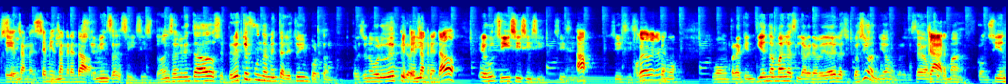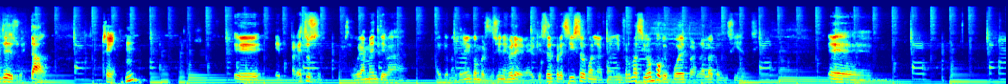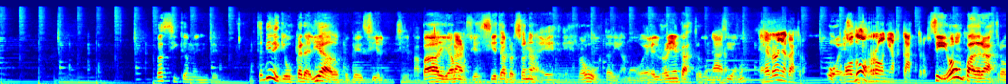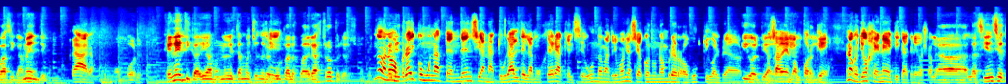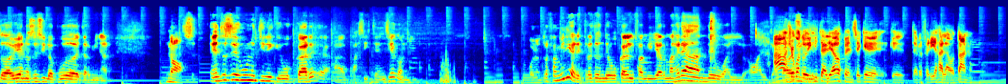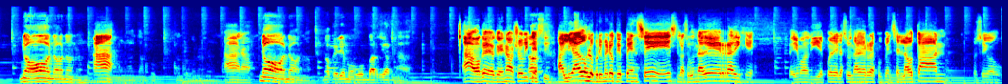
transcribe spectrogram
Sí, ensang- semi-ensangrentado. semi-ensa- sí, sí, sí, todo ensangrentado. sí, Pero esto es fundamental, esto es importante. Parece una boludez, pero. ¿está ensangrentado? es un- sí, sí, sí, sí, sí, sí. Ah, Sí, sí. Como, como para que entienda más la, la gravedad de la situación, digamos, para que se haga Claro. un poco más consciente de su estado. sí. ¿Mm? Eh, eh, para esto se- seguramente va, hay que mantener conversaciones breves, hay que ser preciso con la, con la información porque puede perder la conciencia. Eh, básicamente. También hay que buscar aliados, porque si el, si el papá, digamos, Claro. si, es- si esta persona es, es robusta, digamos, o es el Roña Castro, como Claro. decíamos, Es el Roña Castro. o, es O un- dos Roñas Castros. Sí, o un padrastro, básicamente, como, Claro. como por genética, digamos, no le estamos echando la Sí. culpa a los padrastros, pero es una No, no, genética. pero hay como una tendencia natural de la mujer a que el segundo matrimonio sea con un hombre robusto y golpeador. Y golpeado. No sabemos y por qué. Es una cuestión genética, creo yo. La, la ciencia todavía no sé si lo pudo determinar. No. Entonces uno tiene que buscar eh, asistencia con, con otros familiares. Traten de buscar el familiar más grande o al, o al que Ah, yo cuando dijiste aliados pensé que, que te referías a la OTAN. No, no, no, no. no. Ah. No, no, tampoco, tampoco, no, no. Ah, no. No, no, no. No queremos bombardear nada. Ah, ok, ok. No, yo viste, Ah, sí. aliados, lo primero que pensé es la Segunda Guerra, dije, pedimos, y después de la Segunda Guerra, después pensé en la OTAN. Entonces, digo,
